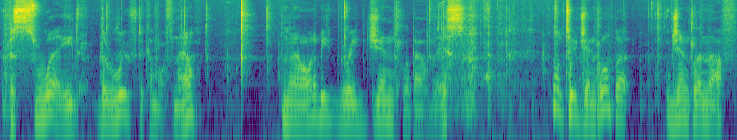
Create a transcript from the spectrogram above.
persuade the roof to come off now. Now, I want to be very gentle about this. Not too gentle, but gentle enough.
